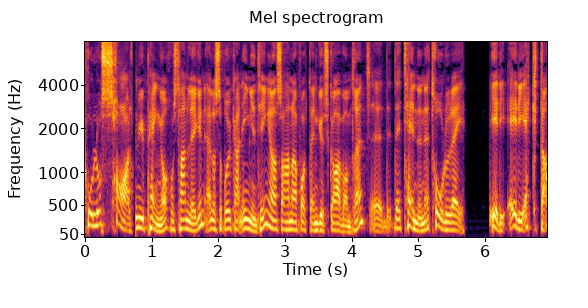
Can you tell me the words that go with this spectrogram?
kolossalt mye penger hos tannlegen, eller så bruker han ingenting. Altså, han har fått en Guds gave, omtrent. De tennene, tror du de Er de, er de ekte?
